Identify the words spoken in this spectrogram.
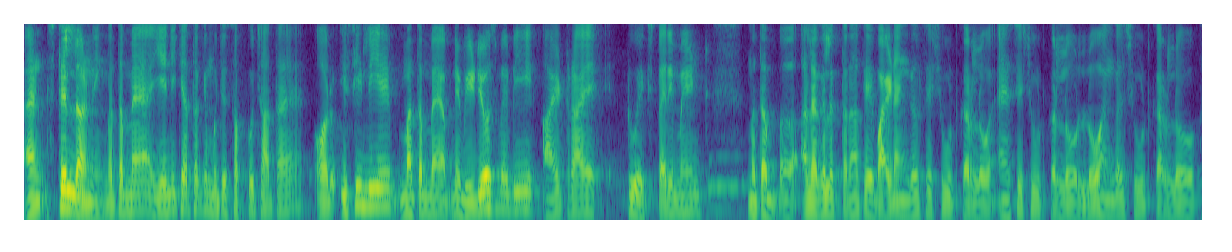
and still learning मतलब मैं ये नहीं कहता कि मुझे सब कुछ आता है और इसीलिए मतलब मैं अपने वीडियोस में भी आई ट्राई टू एक्सपेरिमेंट मतलब अलग अलग तरह से वाइड एंगल से शूट कर लो, ऐसे शूट कर लो लो एंगल शूट कर लो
